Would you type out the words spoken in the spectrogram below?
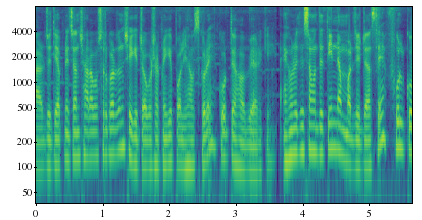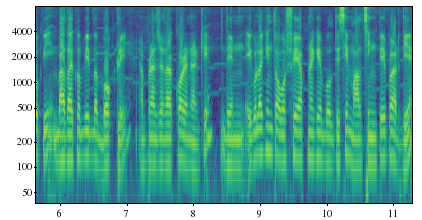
আর যদি আপনি চান সারা বছর করবেন সেক্ষেত্রে অবশ্যই আপনাকে পলি হাউস করে করতে হবে আর কি। এখন হচ্ছে আমাদের তিন নাম্বার যেটা আছে, ফুলকপি, বাঁধাকপি বা বকলি, আপনারা যারা করেন আর কি দেন এগুলো কিন্তু অবশ্যই আপনাকে বলতেছি মালচিং পেপার দিয়ে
